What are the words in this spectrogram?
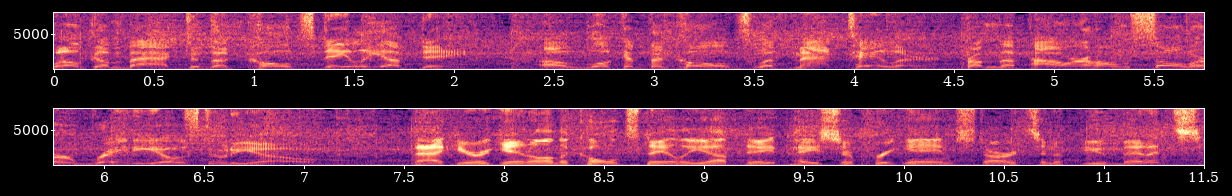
Welcome back to the Colts Daily Update. A look at the Colts with Matt Taylor from the Power Home Solar Radio Studio. Back here again on the Colts Daily Update. Pacer pregame starts in a few minutes.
